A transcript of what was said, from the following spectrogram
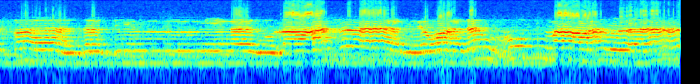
بمفازة من العذاب ولهم عذاب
